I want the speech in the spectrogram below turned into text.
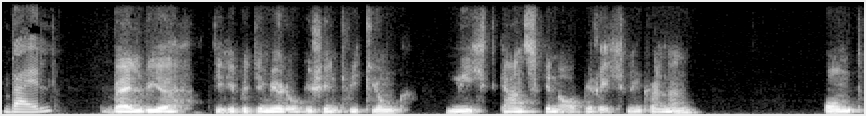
Weil? Weil wir die epidemiologische Entwicklung nicht ganz genau berechnen können. Und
